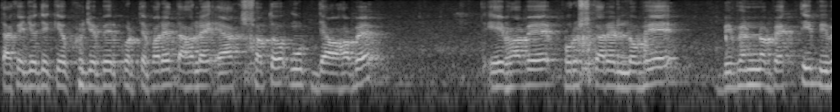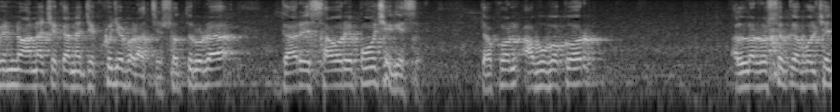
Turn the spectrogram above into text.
তাকে যদি কেউ খুঁজে বের করতে পারে, তাহলে একশত উঁট দেওয়া হবে। এইভাবে পুরস্কারের লোভে বিভিন্ন ব্যক্তি বিভিন্ন আনাচে কানাচে খুঁজে বেড়াচ্ছে। শত্রুরা গাড়ে সাওরে পৌঁছে গেছে। তখন আবু বকর আল্লাহ রসুলকে বলছেন,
